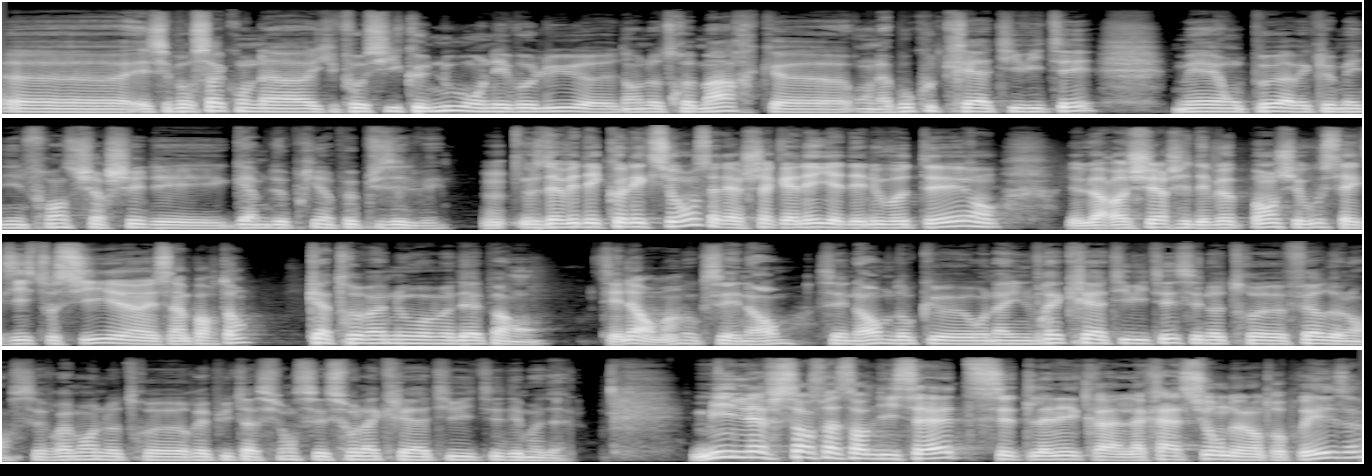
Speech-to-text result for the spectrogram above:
euh, et c'est pour ça qu'on a qu'il faut aussi que nous on évolue dans notre marque. On a beaucoup de créativité, mais on peut avec le Made in France chercher des gammes de prix un peu plus élevées. Vous avez des collections, c'est-à-dire chaque année, il y a des nouveautés La recherche et développement chez vous, ça existe aussi euh, et c'est important? 80 nouveaux modèles par an. C'est énorme. Hein Donc c'est énorme, c'est énorme. Donc euh, on a une vraie créativité, c'est notre fer de lance. C'est vraiment notre réputation, c'est sur la créativité des modèles. 1977, c'est l'année de la création de l'entreprise.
